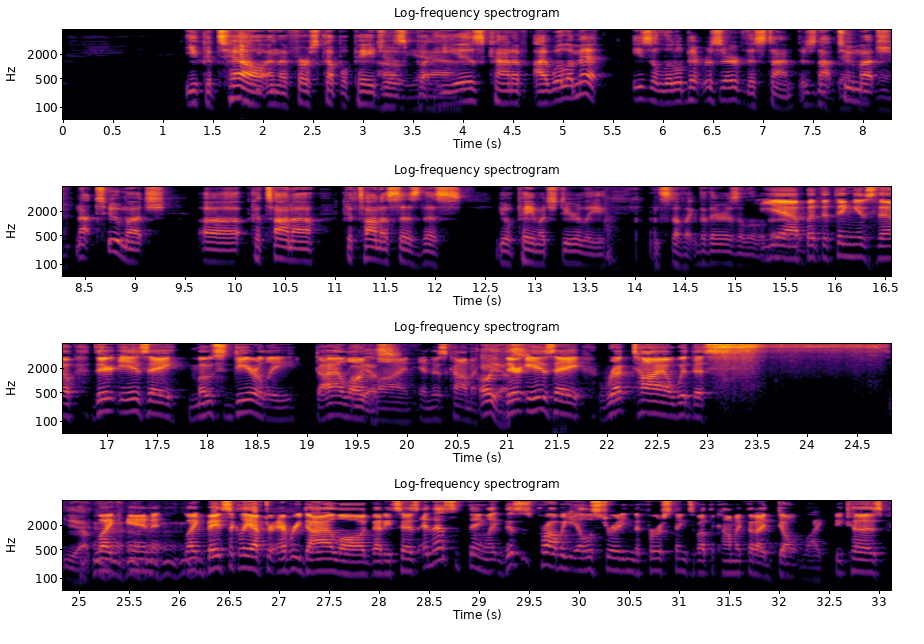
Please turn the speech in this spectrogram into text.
You could tell in the first couple pages, Oh, but he is kind of. I will admit, he's a little bit reserved this time. There's not Oh, too much. Not too much. Uh, Kitana. Kitana says this. You'll pay much dearly and stuff like. But there is a little. bit. Yeah, but the thing is, though, there is a most dearly dialogue Oh, yes. line in this comic. Oh, yeah, There is a reptile with the s- yeah. like in like basically after every dialogue that he says, and that's the thing. Like this is probably illustrating the first things about the comic that I don't like because.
